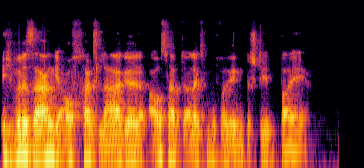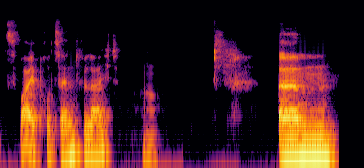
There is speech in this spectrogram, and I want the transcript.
ich würde sagen, die Auftragslage außerhalb der Alex Mofer Gang besteht bei 2% vielleicht. Oh. Ähm,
